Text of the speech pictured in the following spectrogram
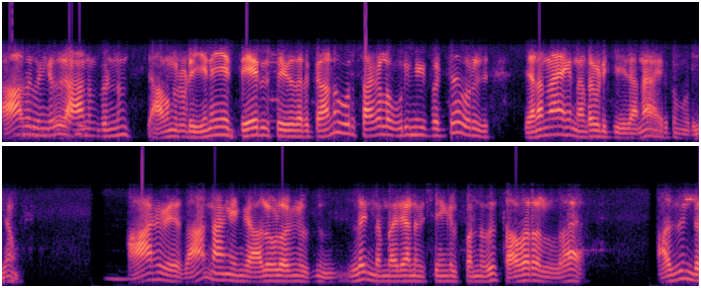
காதலுங்கிறது ஆணும் பெண்ணும் அவங்களுடைய இணையை தேர்வு செய்வதற்கான ஒரு சகல உரிமை பெற்ற ஒரு ஜனநாயக நடவடிக்கை தானே இருக்க முடியும். ஆகவே தான் நாங்கள் எங்கள் அலுவலகங்கள்ல இந்த மாதிரியான விஷயங்கள் பண்ணுவது தவறல்ல. அது இந்த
